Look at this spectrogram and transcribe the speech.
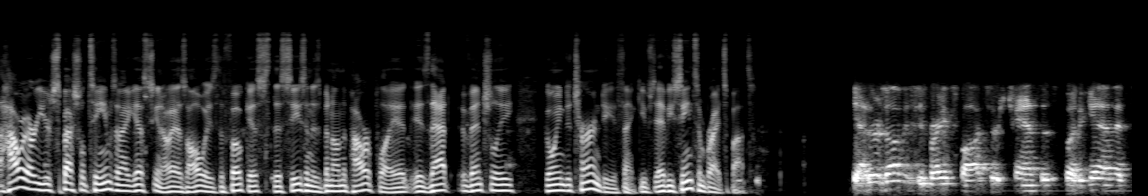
how are your special teams? And I guess you know, as always, the focus this season has been on the power play. Is that eventually going to turn? Do you think? You've have you seen some bright spots? Yeah, there's obviously bright spots. There's chances, but again, it's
